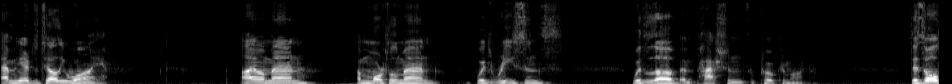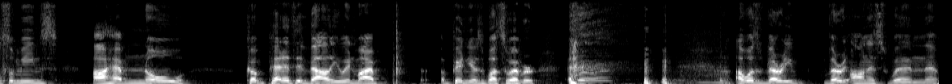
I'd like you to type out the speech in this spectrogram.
am here to tell you why. I am a man, a mortal man, with reasons, with love and passion for Pokemon. This also means I have no competitive value in my opinions whatsoever. I was very, very honest when uh,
